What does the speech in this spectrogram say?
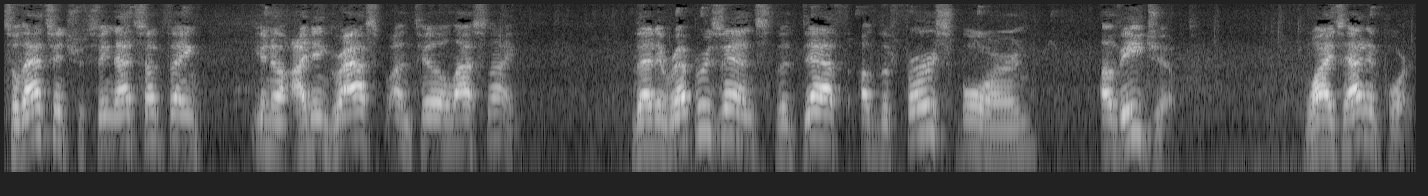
So that's interesting. That's something, you know, I didn't grasp until last night. That it represents the death of the firstborn of Egypt. Why is that important?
